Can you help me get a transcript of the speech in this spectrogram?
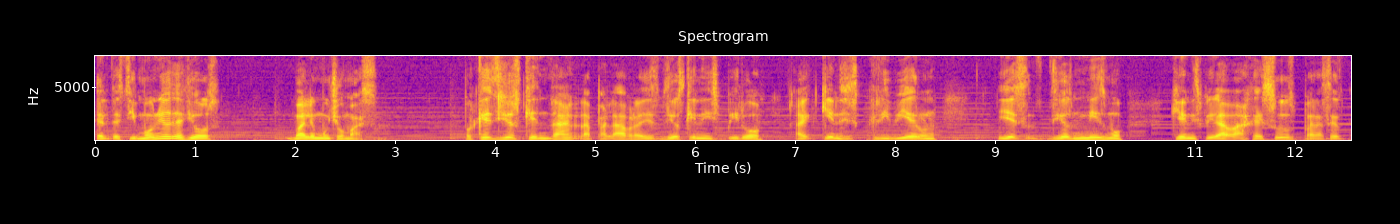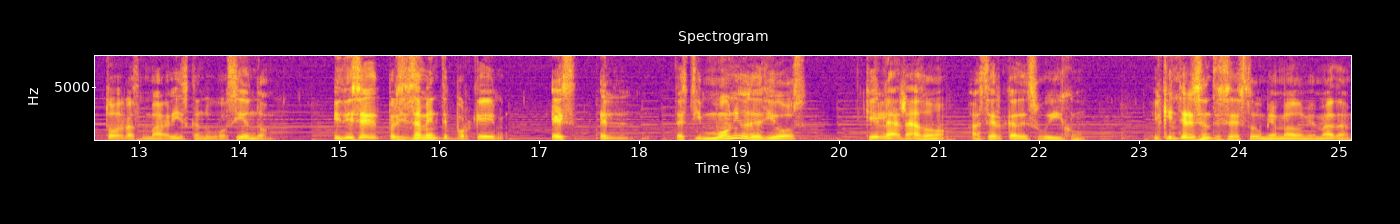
el testimonio de Dios vale mucho más. Porque es Dios quien da la palabra, es Dios quien inspiró a quienes escribieron y es Dios mismo quien inspiraba a Jesús para hacer todas las maravillas que anduvo haciendo. Y dice precisamente porque es el testimonio de Dios que Él ha dado acerca de su Hijo. Y qué interesante es esto, mi amado, mi amada.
